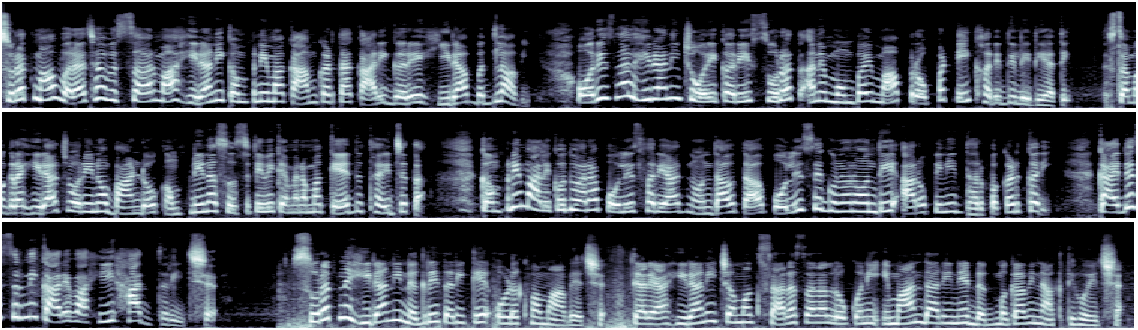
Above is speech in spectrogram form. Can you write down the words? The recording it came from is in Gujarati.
સુરતમાં વરાછા વિસ્તારમાં હીરાની કંપનીમાં કામ કરતા કારીગરે હીરા બદલાવી. ઓરિજિનલ હીરાની ચોરી કરી સુરત અને મુંબઈમાં પ્રોપર્ટી ખરીદી લીધી હતી. સમગ્ર હીરા ચોરીનો ભાંડો કંપનીના સીસીટીવી કેમેરામાં કેદ થઈ જતા. કંપની માલિકો દ્વારા પોલીસ ફરિયાદ નોંધાવતા પોલીસે ગુનો નોંધી આરોપીની ધરપકડ કરી. કાયદેસરની કાર્યવાહી હાથ ધરી છે. સુરતને હીરાની નગરી તરીકે ઓળખવામાં આવે છે. ત્યારે આ હીરાની ચમક સારા સારા લોકોની ઈમાનદારીને ડગમગાવી નાખતી હોય છે.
